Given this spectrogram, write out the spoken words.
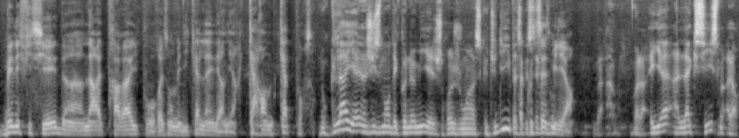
bénéficié d'un arrêt de travail pour raison médicale l'année dernière. 44%. Donc là, il y a un gisement d'économie et je rejoins ce que tu dis. Parce Ça que coûte c'est- 16 milliards. Bah, voilà. Et il y a un laxisme. Alors,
